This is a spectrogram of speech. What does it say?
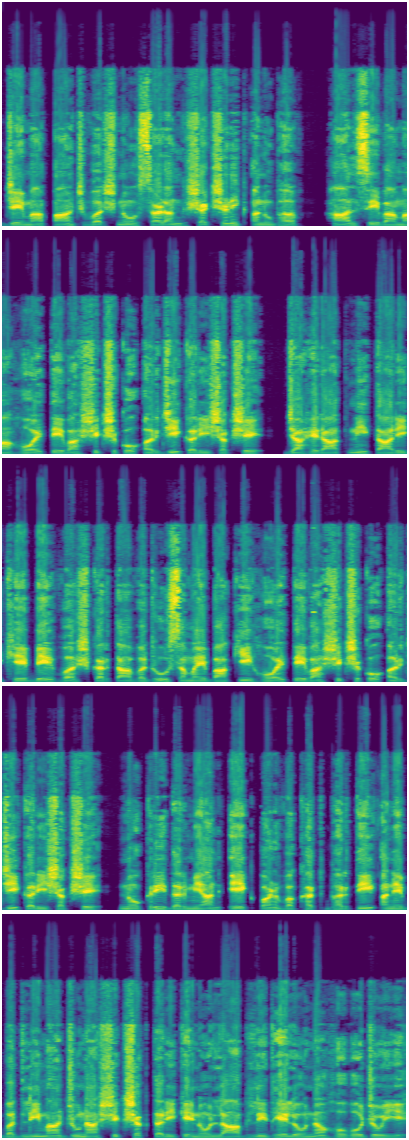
જેમાં પાંચ વર્ષનો સળંગ શૈક્ષણિક અનુભવ હાલ સેવામાં હોય તેવા શિક્ષકો અરજી કરી શકશે. જાહેરાતની તારીખે બે વર્ષ કરતાં વધુ સમય બાકી હોય તેવા શિક્ષકો અરજી કરી શકશે. નોકરી દરમિયાન એક પણ વખત ભરતી અને બદલીમાં જૂના શિક્ષક તરીકેનો લાભ લીધેલો ન હોવો જોઈએ.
